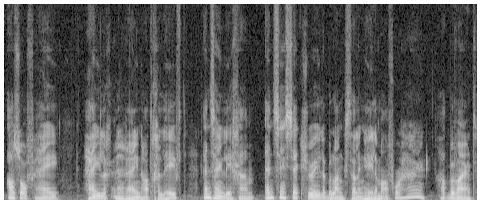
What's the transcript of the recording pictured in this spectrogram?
alsof hij heilig en rein had geleefd en zijn lichaam en zijn seksuele belangstelling helemaal voor haar had bewaard.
